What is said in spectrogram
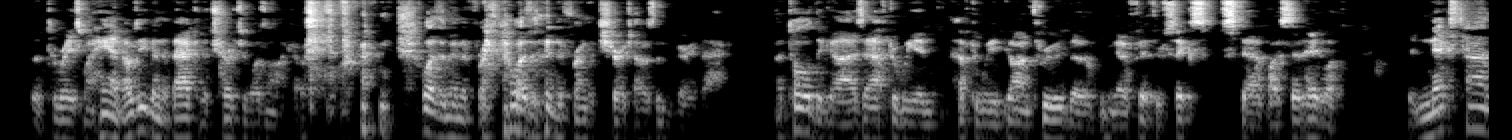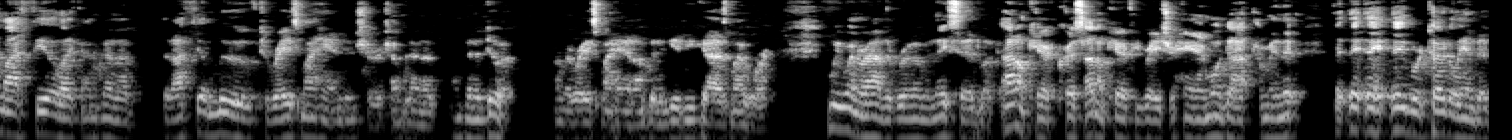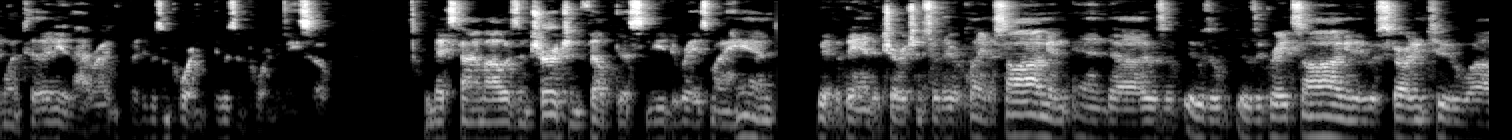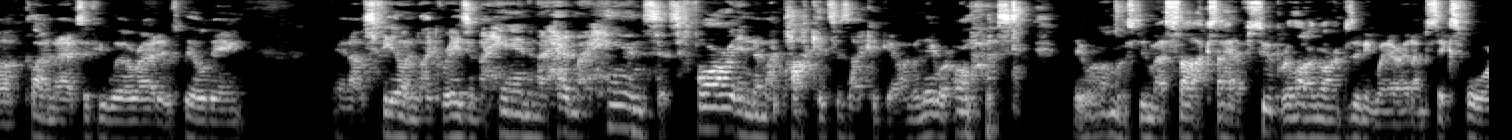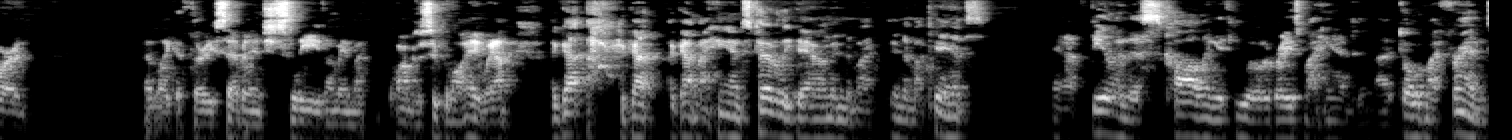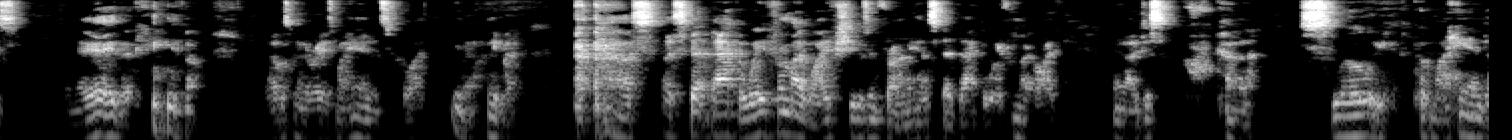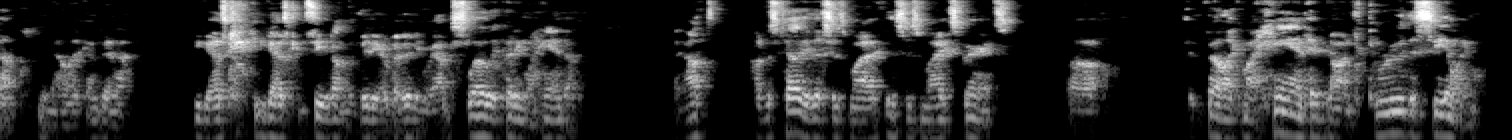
to raise my hand. I was even in the back of the church. It wasn't like I was in the front. wasn't in the front. I wasn't in the front of the church. I was in the very back. I told the guys after we had after we had gone through the you know fifth or sixth step. I said, "Hey, look, the next time I feel like I'm gonna that I feel moved to raise my hand in church, I'm gonna I'm gonna do it. I'm gonna raise my hand. I'm gonna give you guys my word." we went around the room and they said, look, I don't care, Chris. I don't care if you raise your hand. One guy, I mean, they, they, they, they were totally ambivalent to any of that, right? But it was important. It was important to me. So the next time I was in church and felt this need to raise my hand, we have a band at church, and so they were playing a song, and and uh, it was a it was a it was a great song, and it was starting to uh, climax, if you will, right? It was building, and I was feeling like raising my hand, and I had my hands as far into my pockets as I could go. I mean, they were almost they were almost in my socks. I have super long arms anyway, right? I'm six four and have like a 37 inch sleeve. I mean, my arms are super long. Anyway, I'm, I got I got I got my hands totally down into my into my pants, and I'm feeling this calling, if you will, to raise my hand. And I told my friends and they that you know I was going to raise my hand. And so I, you know, anyway, I, stepped back away from my wife. She was in front of me. I stepped back away from my wife and I just kind of slowly put my hand up, you know, like I'm going to, you guys, you guys can see it on the video, but anyway, I'm slowly putting my hand up and I'll, I'll just tell you, this is my, this is my experience. Uh, it felt like my hand had gone through the ceiling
